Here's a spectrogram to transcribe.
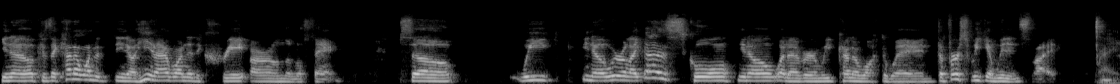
you know, because they kind of wanted, you know, he and I wanted to create our own little thing. So we, you know, we were like, oh, this is cool, you know, whatever. And we kind of walked away. And the first weekend we didn't slide. Right.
